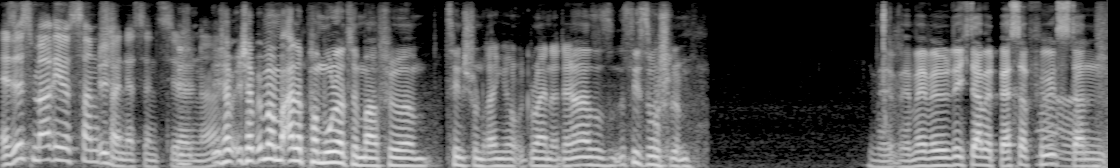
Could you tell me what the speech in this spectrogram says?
Es ist Mario Sunshine essentiell, ich, ne? ich habe ich hab immer mal alle paar Monate mal für 10 Stunden reingegrindet. Ja, also es ist nicht so schlimm. wenn, wenn, wenn du dich damit besser fühlst, Ah. dann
